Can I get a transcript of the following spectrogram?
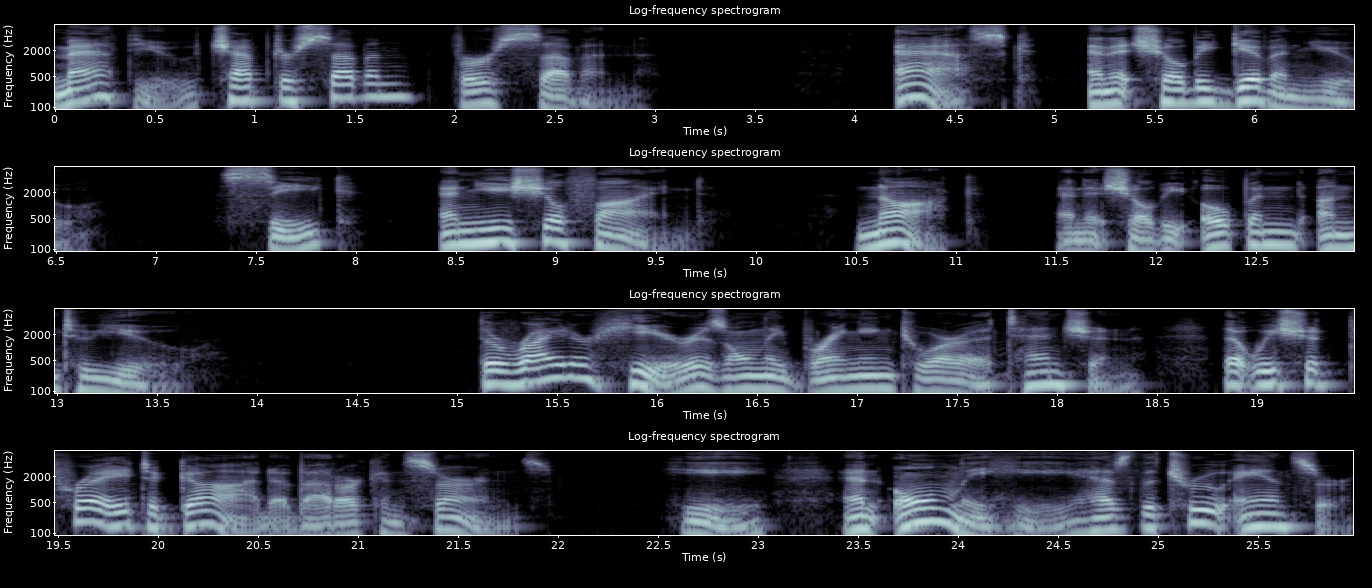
Matthew chapter 7 verse 7 Ask and it shall be given you Seek and ye shall find Knock and it shall be opened unto you The writer here is only bringing to our attention that we should pray to God about our concerns. He, and only He, has the true answer,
